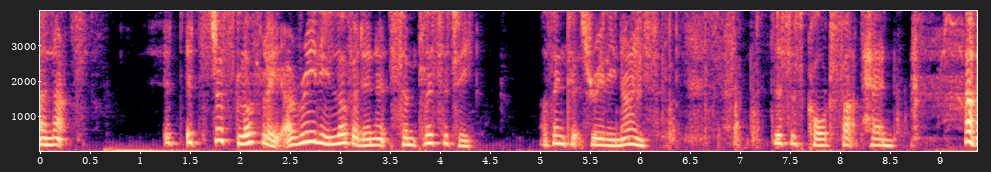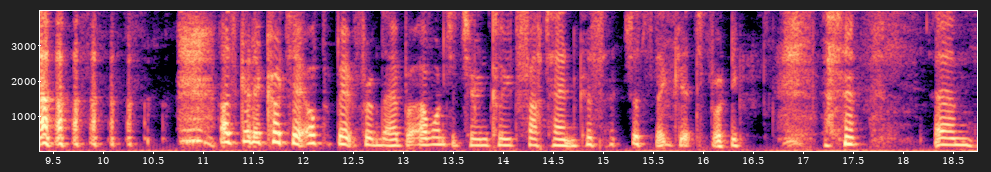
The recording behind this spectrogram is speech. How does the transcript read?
and that's it, it's just lovely. I really love it in its simplicity. I think it's really nice. This is called Fat Hen. I was going to cut it up a bit from there, but I wanted to include Fat Hen because I just think it's funny. um,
